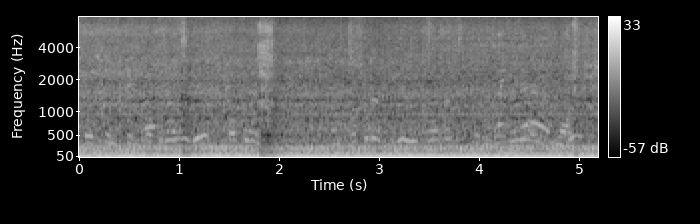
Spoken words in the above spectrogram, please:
Kapıdan çıkıyor. Kapıdan çıkıyor. Kapıdan çıkıyor. Kapıdan çıkıyor.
